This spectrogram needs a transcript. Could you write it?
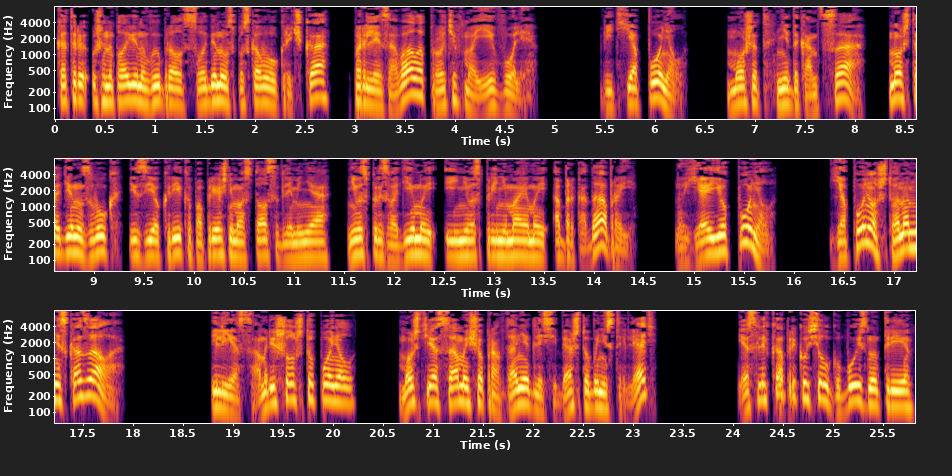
который уже наполовину выбрал слабину спускового крючка, парализовало против моей воли. Ведь я понял, может, не до конца, может, один звук из ее крика по-прежнему остался для меня невоспроизводимой и невоспринимаемой абракадаброй, но я ее понял. Я понял, что она мне сказала. Или я сам решил, что понял. Может, я сам еще оправдание для себя, чтобы не стрелять? Я слегка прикусил губу изнутри,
